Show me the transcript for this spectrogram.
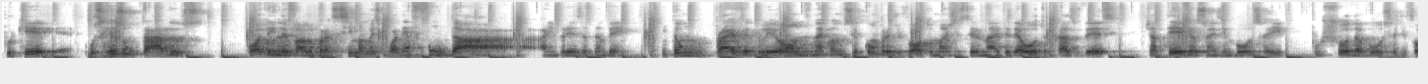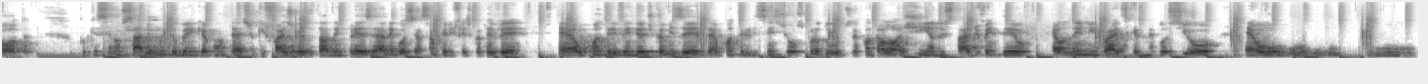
porque os resultados podem levá-lo para cima, mas podem afundar a, empresa também. Então, privately owned, né, quando você compra de volta, o Manchester United é outro caso desse, já teve ações em bolsa e puxou da bolsa de volta, porque você não sabe muito bem o que acontece. O que faz o resultado da empresa é a negociação que ele fez com a TV, é o quanto ele vendeu de camiseta, é o quanto ele licenciou os produtos, é quanto a lojinha do estádio vendeu, é o naming rights que ele negociou, é o, o, o, o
